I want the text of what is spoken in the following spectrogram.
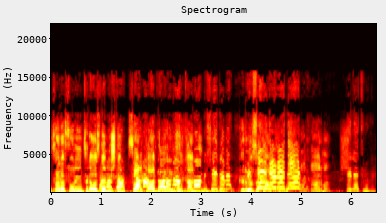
Sana son itiraz demiştim. tamam, Sarı tamam, kart, tamam, kırmızı kart. Tamam bir şey deme. Kırmızı bir şey kart. demedim. Bak bağırma. Deli etme beni.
